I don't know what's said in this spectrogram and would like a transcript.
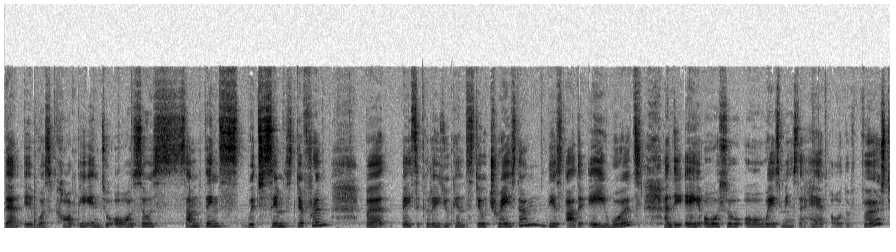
Then it was copied into also some things which seems different, but basically you can still trace them. These are the A words, and the A also always means the head or the first.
